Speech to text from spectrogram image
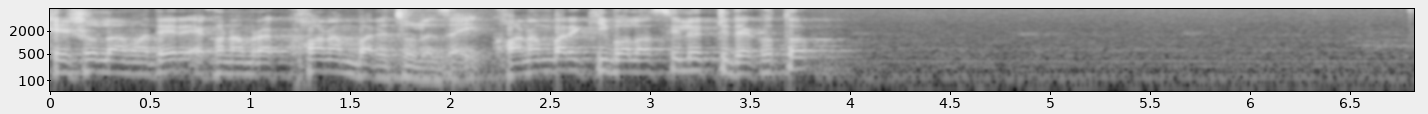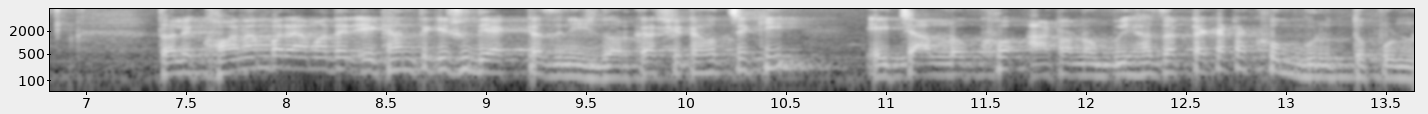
শেষ হলো আমাদের, এখন আমরা খ নাম্বারে চলে যাই। খ নাম্বারে কি বলা ছিল একটু দেখো তো। তাহলে খ নাম্বারে আমাদের এখান থেকে শুধু একটা জিনিস দরকার, সেটা হচ্ছে কি, এই চার লক্ষ আটানব্বই হাজার টাকাটা খুব গুরুত্বপূর্ণ।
